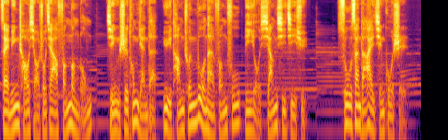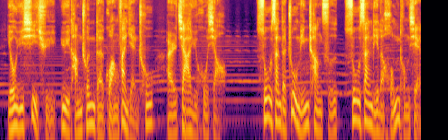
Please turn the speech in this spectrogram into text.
在明朝小说家冯梦龙《警世通言》的《玉堂春落难逢夫》里有详细记叙苏三的爱情故事。由于戏曲《玉堂春》的广泛演出而家喻户晓。苏三的著名唱词《苏三离了洪洞县，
